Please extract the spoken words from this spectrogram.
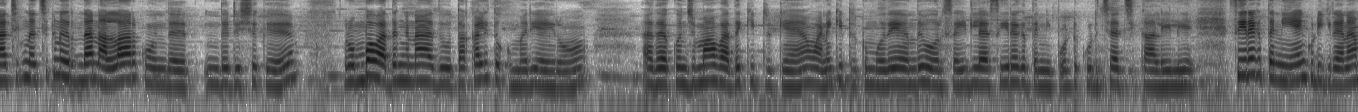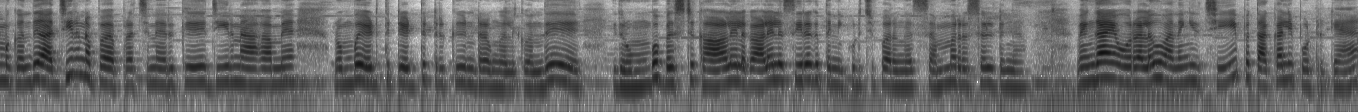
நச்சுக்கு நச்சுக்குன்னு இருந்தால் நல்லாயிருக்கும் இந்த இந்த டிஷ்ஷுக்கு ரொம்ப வதங்கினா அது தக்காளி தொக்கு மாதிரி ஆயிரும். அதை கொஞ்சமாக வதக்கிட்டு இருக்கேன் வணக்கிட்டு இருக்கும்போதே வந்து ஒரு சைடில் சீரக தண்ணி போட்டு குடித்தாச்சு காலையிலே. சீரக தண்ணி ஏன் குடிக்கிறேன்னா நமக்கு வந்து அஜீரண ப பிரச்சனை இருக்குது ஜீரணம் ஆகாமல் ரொம்ப எடுத்துகிட்டு எடுத்துகிட்டு இருக்குன்றவங்களுக்கு வந்து இது ரொம்ப பெஸ்ட்டு காலையில் காலையில் சீரக தண்ணி குடிச்சு பாருங்கள் செம்ம ரிசல்ட்டுங்க வெங்காயம் ஓரளவு வதங்கிடுச்சு. இப்போ தக்காளி போட்டிருக்கேன்.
